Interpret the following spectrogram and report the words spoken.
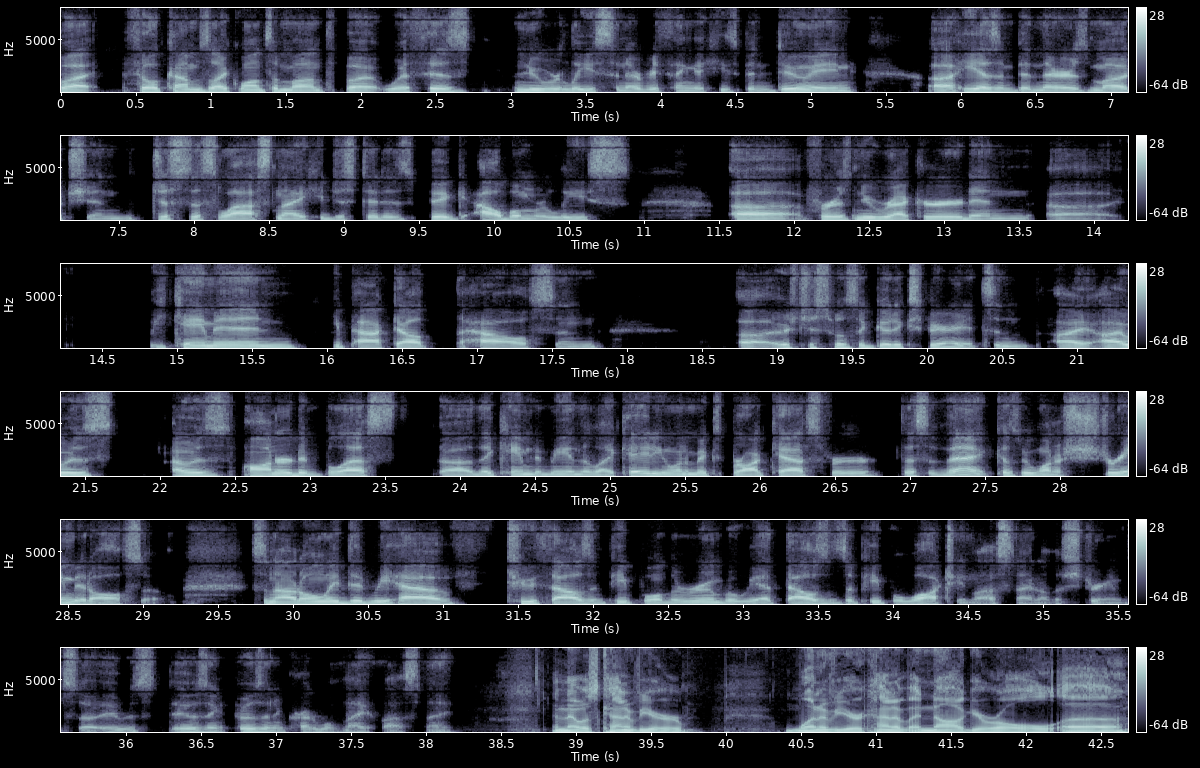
but phil comes like once a month but with his new release and everything that he's been doing uh, he hasn't been there as much and just this last night he just did his big album release uh, for his new record and uh, he came in he packed out the house and uh, it was just was a good experience and i i was i was honored and blessed uh, they came to me and they're like hey do you want to mix broadcasts for this event? Because we want to stream it also so not only did we have 2000 people in the room but we had thousands of people watching last night on the stream so it was it was it was an incredible night last night and that was kind of your one of your kind of inaugural uh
